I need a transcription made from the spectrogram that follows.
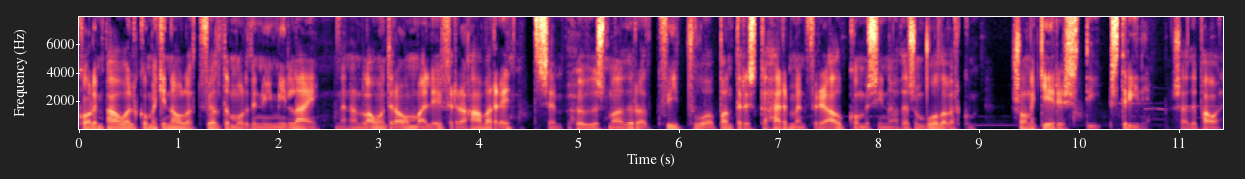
Colin Powell kom ekki nálagt fjöldamorðinu í Míla en hann lágandir ámæli fyrir að hafa reynd sem höfðusmaður að kvítú að bandaríska hermenn fyrir aðkomu sína þessum voðaverkum. Svona gerist í stríði, sagði Powell.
